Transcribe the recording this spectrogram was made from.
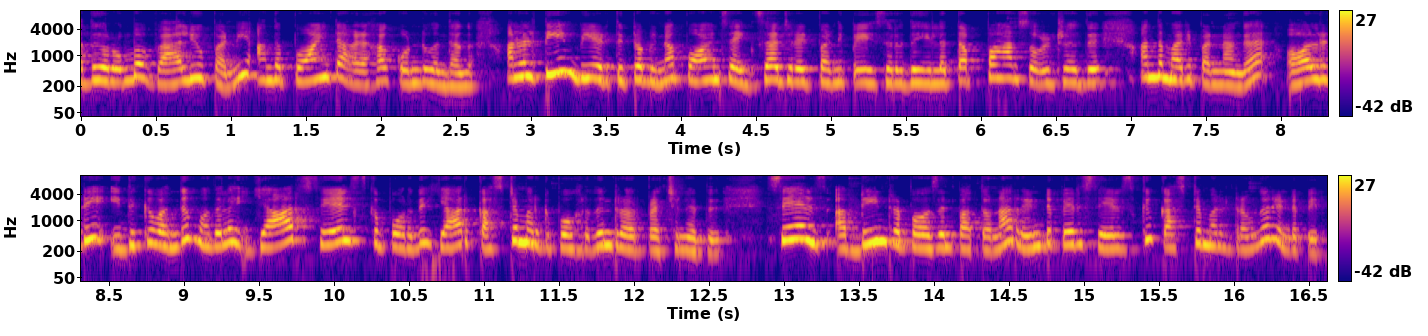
அது ரொம்ப வேல்யூ பண்ணி அந்த பாயிண்ட்டை அழகாக கொண்டு வந்தாங்க. ஆனால் டீம் பி எடுத்துக்கிட்டோம் அப்படின்னா பாயிண்ட்ஸை எக்ஸாஜரேட் பண்ணி பேசுறது இல்லை தப்பாக சொல்கிறது அந்த மாதிரி பண்ணாங்க. ஆல்ரெடி இதுக்கு வந்து முதல்ல யார் சேல்ஸ்க்கு போகிறது யார் கஸ்டமருக்கு போகிறதுன்ற ஒரு பிரச்சனை இருக்குது சேல்ஸ் அப்படின்ற பர்சன் பார்த்தோன்னா ரெண்டு பேர் சேல்ஸ்க்கு கஸ்டமர்ன்றவங்க ரெண்டு பேர்.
